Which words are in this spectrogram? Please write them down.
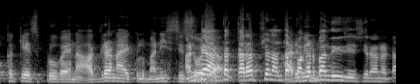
ఒక్క కేసు ప్రూవ్ అయినా. అగ్ర నాయకులు మనీష్ సిసోడియా. అంత కరప్షన్ అంత చేసిరనట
